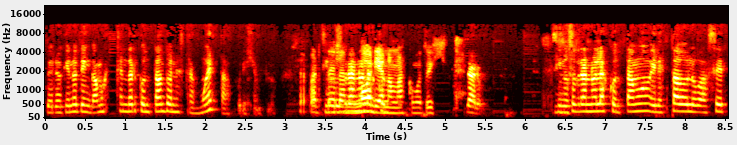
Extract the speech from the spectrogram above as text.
pero que no tengamos que andar contando a nuestras muertas, por ejemplo. O sea, parte de la memoria nomás, como tú dijiste. Claro, si nosotras no las contamos, el Estado lo va a hacer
